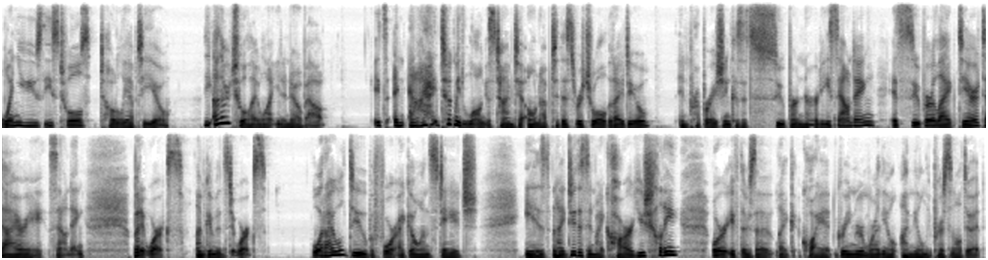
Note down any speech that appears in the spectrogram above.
When you use these tools, totally up to you. The other tool I want you to know about, it's and, and I, it took me the longest time to own up to this ritual that I do in preparation because it's super nerdy sounding. It's super like Dear Diary sounding, but it works. I'm convinced it works. What I will do before I go on stage is, and I do this in my car usually, or if there's a like quiet green room where I'm the only person, I'll do it.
